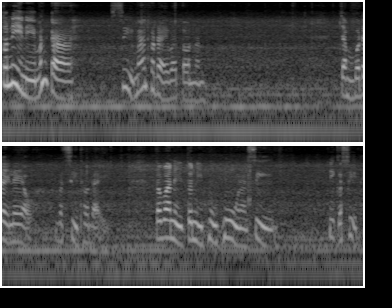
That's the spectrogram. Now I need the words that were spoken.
ตัวนี้นี่มันก็ซื้อมาเท่าไหร่ว่าตอนนั้นจำบ่ได้แล้วว่าซื้อเท่าไหร่ แต่ว่านี่ตัวนี้หูหูนะซื้อนี่ก็ซื้อแพ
